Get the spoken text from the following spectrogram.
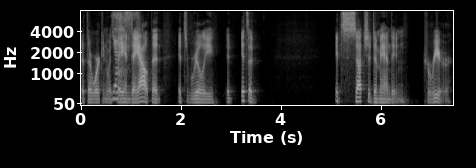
that they're working with yes. day in day out that it's really it it's a it's such a demanding career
